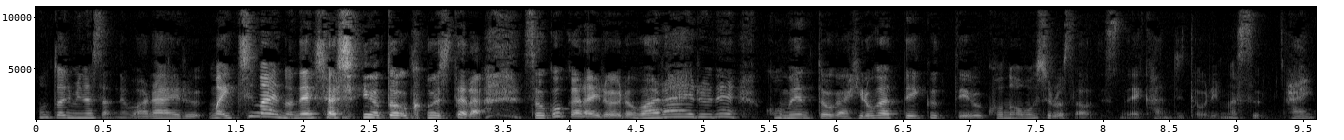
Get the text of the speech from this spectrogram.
本当に皆さんね笑える。まあ一枚のね写真を投稿したらそこからいろいろ笑えるねコメントが広がっていくっていうこの面白さをですね感じております。はい。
